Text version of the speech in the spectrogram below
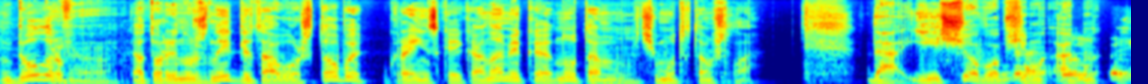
долларов, да. которые нужны для того, чтобы украинская экономика, ну, там, mm. к чему-то там шла. Да, еще, в общем, да,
